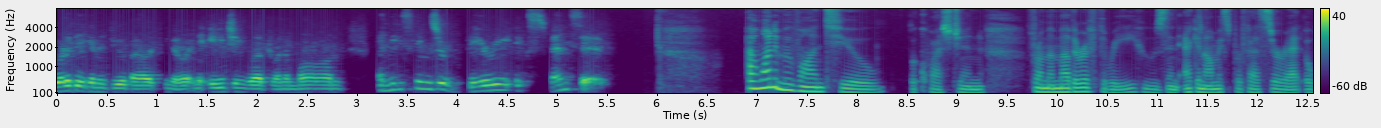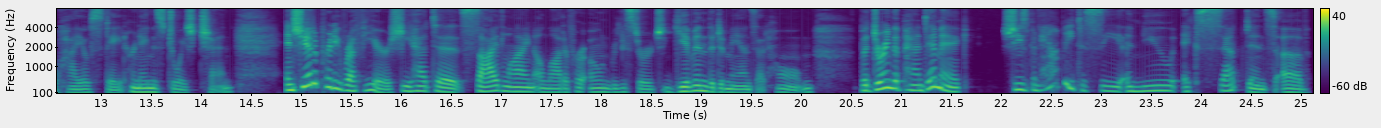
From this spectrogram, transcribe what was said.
What are they going to do about, you know, an aging loved one, a mom? And these things are very expensive. I want to move on to a question from a mother of three who's an economics professor at Ohio State. Her name is Joyce Chen. And she had a pretty rough year. She had to sideline a lot of her own research given the demands at home. But during the pandemic, she's been happy to see a new acceptance of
